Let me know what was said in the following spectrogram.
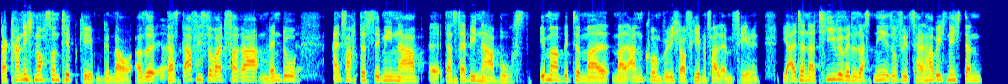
da kann ich noch so einen Tipp geben, genau. Also ja. das darf ich soweit verraten. Wenn du ja. einfach das Seminar, äh, das Webinar buchst, immer bitte mal, mal ankommen, würde ich auf jeden Fall empfehlen. Die Alternative, wenn du sagst, nee, so viel Zeit habe ich nicht, dann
